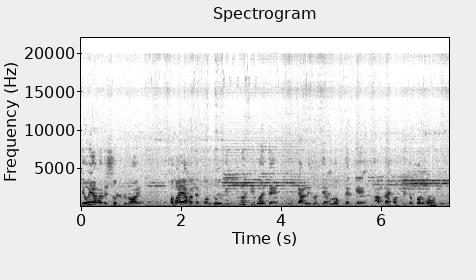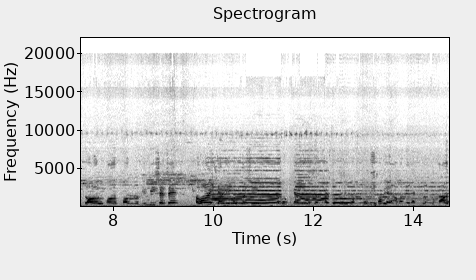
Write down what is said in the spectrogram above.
কেউই আমাদের শত্রু নয়, সবাই আমাদের বন্ধু ইনক্লুসিভ হয়েছে। কেরানীগঞ্জের লোকদেরকে আমরা একত্রিত করব। দল, মত, বর্ণ, নির্বিশেষে সবাই কেরানীগঞ্জবাসী এবং কেরানীগঞ্জের ভাগ্য পরিবর্তনই হবে আমাদের একমাত্র কাজ।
